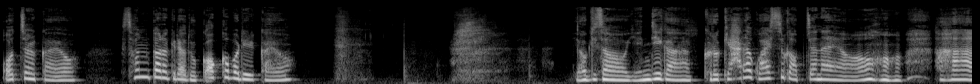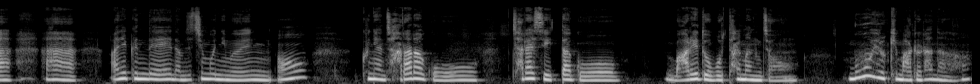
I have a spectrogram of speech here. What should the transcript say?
어쩔까요? 손가락이라도 꺾어버릴까요? 여기서 옌디가 그렇게 하라고 할 수가 없잖아요. 하하, 하 아니, 근데 남자친구님은, 어? 그냥 잘하라고 잘할 수 있다고 말해도 못할 망정. 뭐 이렇게 말을 하나.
